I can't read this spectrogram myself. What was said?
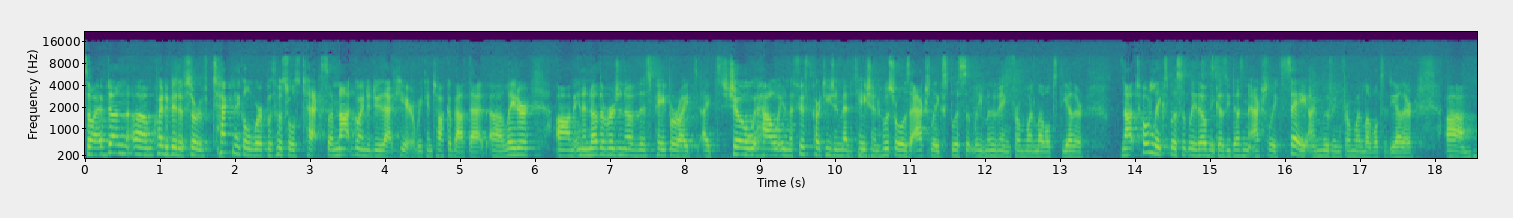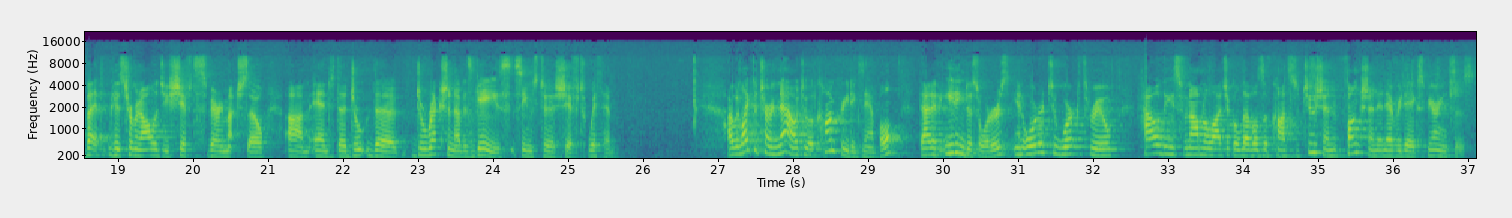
So I've done um, quite a bit of sort of technical work with Husserl's texts. I'm not going to do that here. We can talk about that uh, later. Um, in another version of this paper, I, I, show how in the fifth Cartesian meditation, Husserl is actually explicitly moving from one level to the other. Not totally explicitly, though, because he doesn't actually say, I'm moving from one level to the other. Um, but his terminology shifts very much so, um, and the, the direction of his gaze seems to shift with him. I would like to turn now to a concrete example, that of eating disorders, in order to work through how these phenomenological levels of constitution function in everyday experiences.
